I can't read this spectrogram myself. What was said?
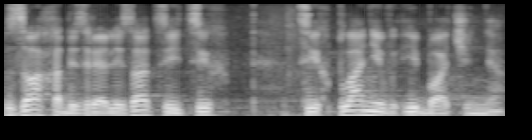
заходи з реалізації цих, цих планів і бачення.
